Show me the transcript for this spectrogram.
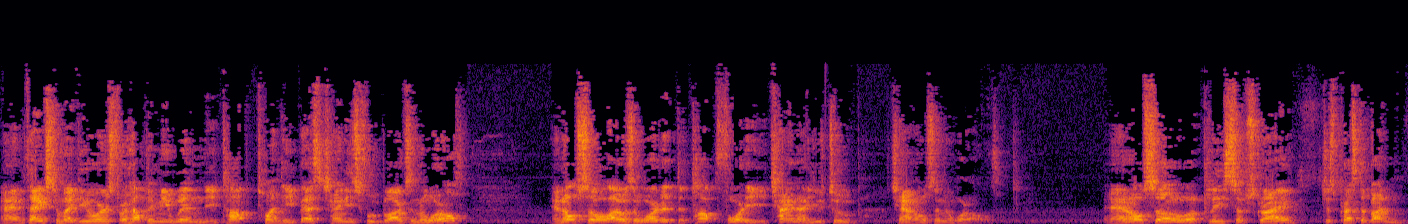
and thanks to my viewers for helping me win the top 20 best Chinese food blogs in the world. And also I was awarded the top 40 China YouTube channels in the world. And also uh, please subscribe. Just press the button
